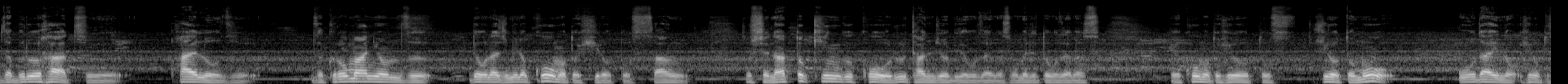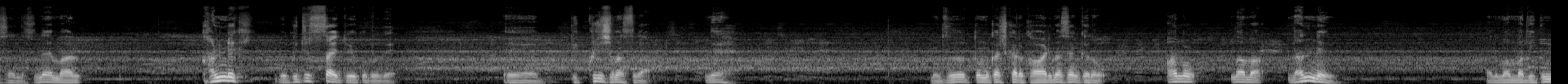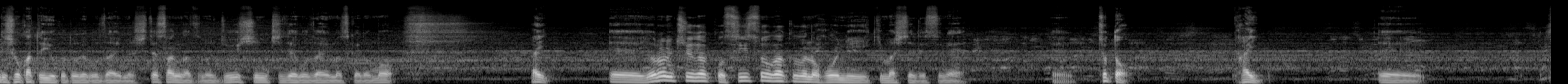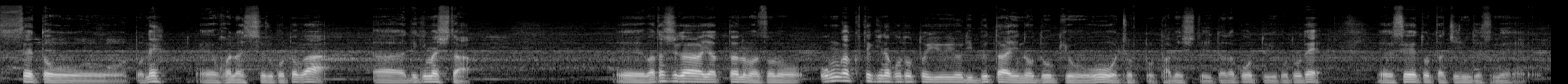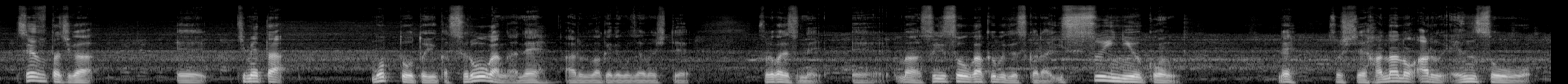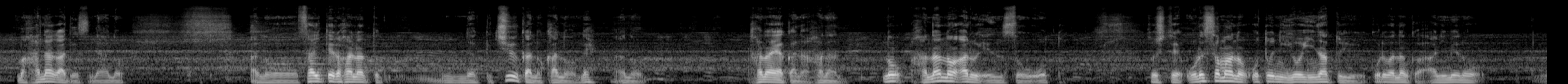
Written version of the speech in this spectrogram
ザ・ブルーハーツハイローズザ・クロマニオンズでおなじみの甲本ヒロトさんそしてナット・キング・コール誕生日でございます。おめでとうございます。えー、甲本ヒロトヒロトも大台のヒロトさんですね、まあ、還暦60歳ということで、えー、びっくりしますがね。もうずっと昔から変わりませんけどあのまま何年あのまんまでいくんでしょうかということでございまして3月の17日でございますけども。はい、えー、与論中学校吹奏楽部の方に行きましてですね。えー、ちょっとはい。えー、生徒とね、え、お話しすることがあできました。え、私がやったのはその音楽的なことというより舞台の度胸をちょっと試していただこうということで、え、生徒たちにですね生徒たちが、え、決めたモットーというかスローガンがねあるわけでございましてそれがですね、えまあ吹奏楽部ですから一水入魂。ね。そして花のある演奏を、まあ、花がですねあのあの咲いてる花と中華の花のねあの華やかな花の花のある演奏をと。そして「俺様の音に良いな」というこれはなんかアニメの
